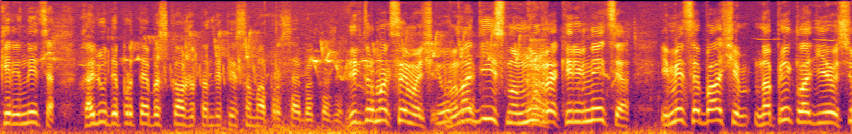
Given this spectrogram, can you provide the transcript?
керівниця, хай люди про тебе скажуть, а не ти сама про себе кажи. Віктор Максимович, І вона от... дійсно мудра керівниця, і ми це бачимо на прикладі ось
